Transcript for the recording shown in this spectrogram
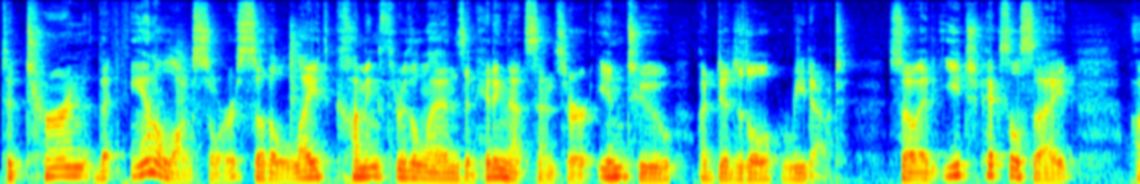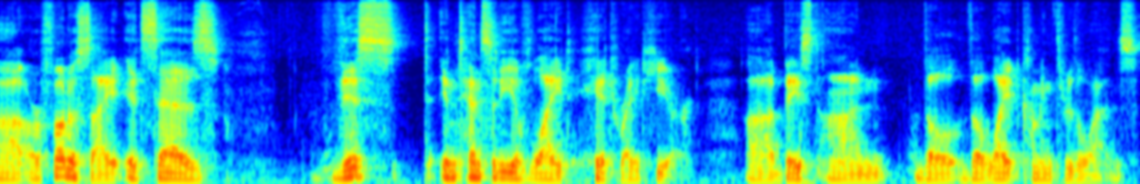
to turn the analog source, so the light coming through the lens and hitting that sensor, into a digital readout. So at each pixel site uh, or photo site, it says this intensity of light hit right here uh, based on the, the light coming through the lens.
